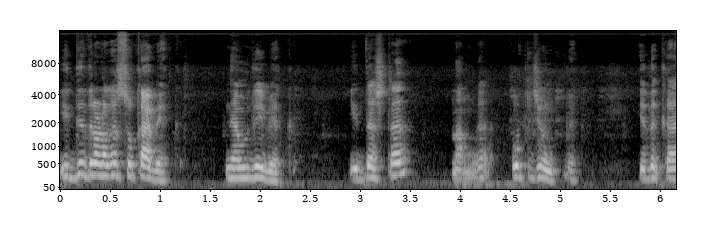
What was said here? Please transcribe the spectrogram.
ಇದ್ದಿದ್ರೊಳಗೆ ಸುಖ ಬೇಕು ನೆಮ್ಮದಿ ಬೇಕು. ಇದ್ದಷ್ಟು ನಮ್ಗೆ ಉಪಜೀವನಕ್ಕೆ ಬೇಕು ಇದಕ್ಕೆ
